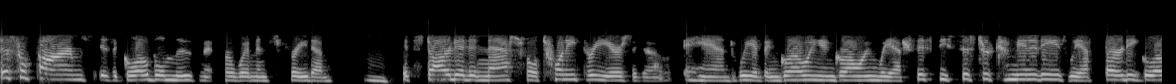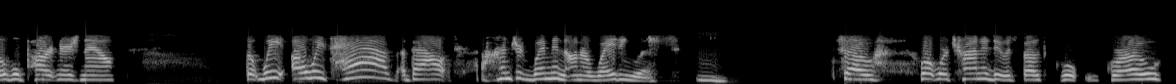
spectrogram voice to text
Thistle Farms is a global movement for women's freedom. Mm. It started in Nashville 23 years ago, and we have been growing and growing. We have 50 sister communities, we have 30 global partners now. But we always have about 100 women on our waiting list. Mm. So, what we're trying to do is both grow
